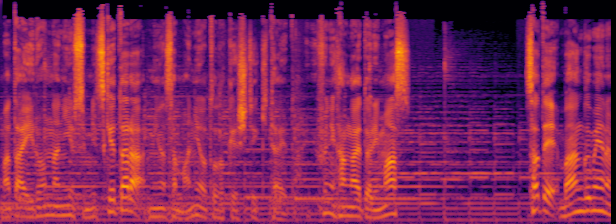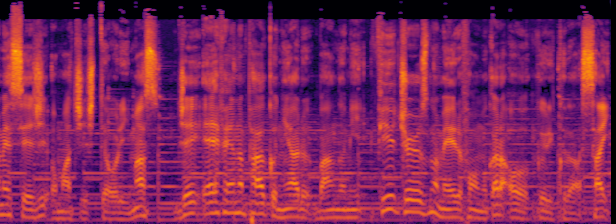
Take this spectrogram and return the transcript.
またいろんなニュース見つけたら皆様にお届けしていきたいというふうに考えております。さて番組へのメッセージお待ちしております。JFN パークにある番組 Futures のメールフォームからお送りください。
